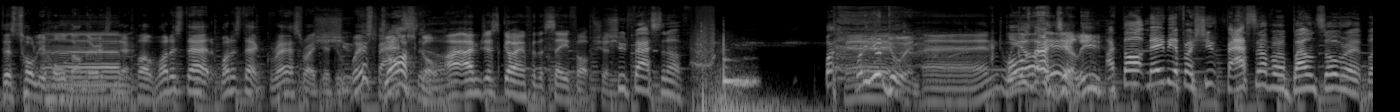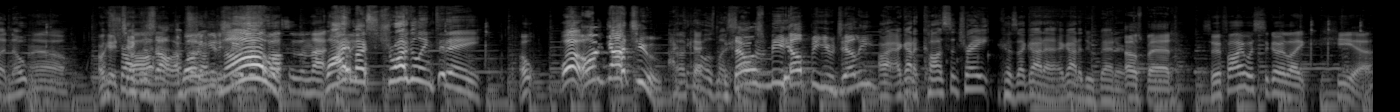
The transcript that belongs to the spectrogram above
there's totally a hole down there, isn't there? Um, But what is that? What is that grass right there, dude? Where's fast Josh go? enough. I, I'm just going for the safe option. Shoot fast enough. What? What are you doing? And we What was that, in. Jelly? I thought maybe if I shoot fast enough, I'll bounce over it, but nope. Oh. Okay, check this out. I'm well, struggling. you No! should have been faster than that. Why am I struggling today? Oh. whoa! Oh, I got you. I think Okay. that was my That was me helping you, Jelly. All right, I gotta concentrate because I gotta, I gotta do better. That was bad. So if I was to go like here,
